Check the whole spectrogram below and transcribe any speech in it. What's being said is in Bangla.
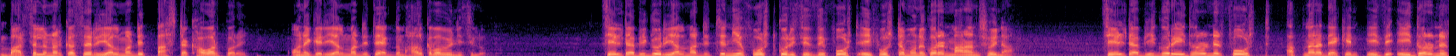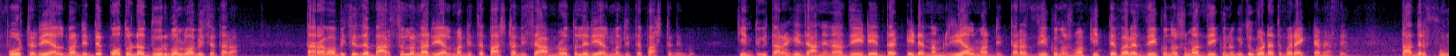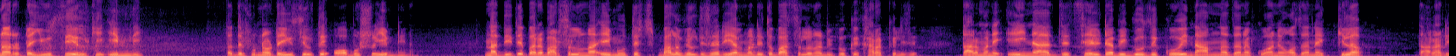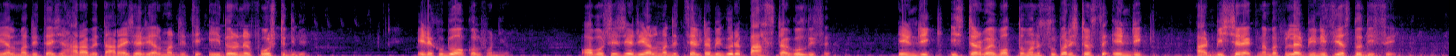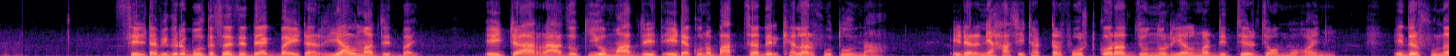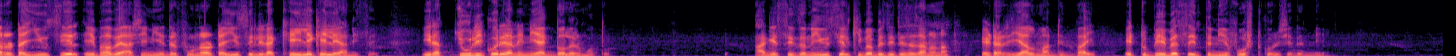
বার্সেলোনার কাছে রিয়াল মাদ্রিদ পাঁচটা খাওয়ার পরে অনেকে রিয়াল মাদ্রিদে একদম হালকাভাবে নিছিল। চেলটা ভিগো রিয়াল মাদ্রিদকে নিয়ে পোস্ট করেছে যে পোস্ট এই পোস্টটা মনে করেন মানানসই না। চেলটা ভিগোর এই ধরনের পোস্ট আপনারা দেখেন এই যে এই ধরনের পোস্ট রিয়াল মাদ্রিদে কতটা দুর্বল ভাবিছে তারা। তারা ভাবিছে যে বার্সেলোনা রিয়াল মাদ্রিদে পাঁচটা দিছে, আমরাও তাহলে রিয়াল মাদ্রিদে পাঁচটা দেবো। কিন্তু তারা কি জানে না যে এটা এটার- নাম রিয়াল মাদ্রিদ? তারা যে কোনো সময় ফিরতে পারে, যে কোনো সময় যে কোনো কিছু ঘটাতে পারে একটা ম্যাচে। তাদের পনেরোটা ইউসিএল কি এমনি? তাদের পনেরোটা ইউসিএল তো অবশ্যই এমনি না। না, দিতে পারে। বার্সেলোনা এই মুহূর্তে ভালো খেলতেছে, রিয়াল মাদ্রিদ তো বার্সেলোনার বিপক্ষে খারাপ খেলেছে। তার মানে এই না যে সেলটা বিগো যে কই নাম না জানা, কোয়ানে অজানা ক্লাব, তারা রিয়াল মাদ্রিদে এসে হারাবে, তারা এসে রিয়াল মাদ্রিদে এই ধরনের পোস্ট দিবে। এটা খুবই অকল্পনীয়। অবশেষে রিয়াল মাদ্রিদ সেল্টা বিগোরে পাঁচটা গোল দিছে। এনরিক, স্টার বয়, বর্তমানে সুপারস্টার হচ্ছে এনরিক, আর বিশ্বের এক নম্বর প্লেয়ার ভিনিসিয়াস তো দিছে। সেল্টা বিগোরে বলতে চাই যে, দেখ ভাই, এটা রিয়াল মাদ্রিদ ভাই। এইটা রাজকীয় মাদ্রিদ, এইটা কোনো বাচ্চাদের খেলার পুতুল না। এটার নিয়ে হাসি ঠাট্টার পোস্ট করার জন্য রিয়াল মাদ্রিদের জন্ম হয়নি। এদের পনেরোটা ইউসিএল এভাবে আসেনি, এদের পনেরোটা ইউসিএল এরা খেলে খেলে আনিছে। এরা চুরি করে আনেনি এক দলের মতো। আগের সিজনে ইউসিএল কীভাবে জিতেছে জানো না? এটা রিয়াল মাদ্রিদ ভাই, একটু ভেবে চিনতে নিয়ে পোস্ট করে সেদিন নিয়ে।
